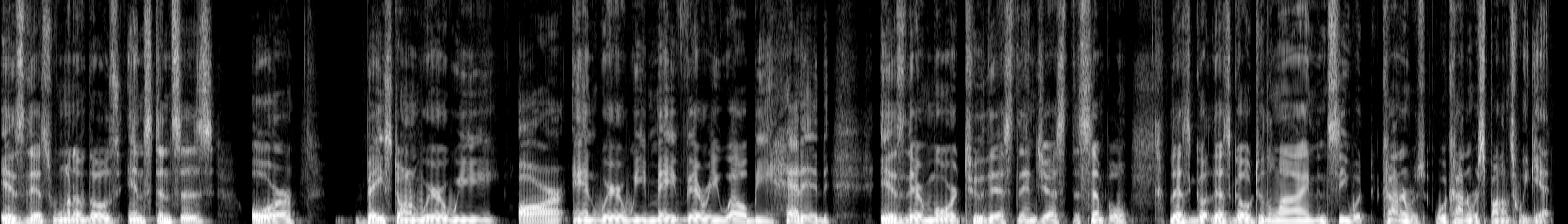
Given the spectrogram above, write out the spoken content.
Is this one of those instances, or based on where we are and where we may very well be headed, is there more to this than just the simple let's go let's go to the line and see what kind of what kind of response we get?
